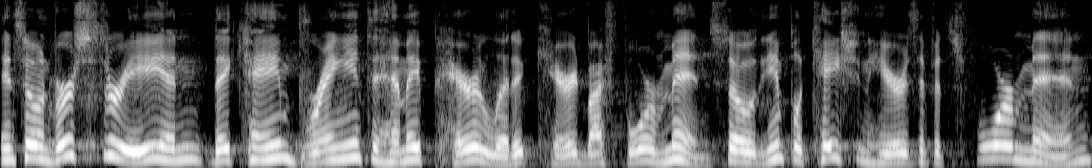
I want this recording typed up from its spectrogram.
And so in verse 3, and they came bringing to him a paralytic carried by four men. So the implication here is if it's four men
